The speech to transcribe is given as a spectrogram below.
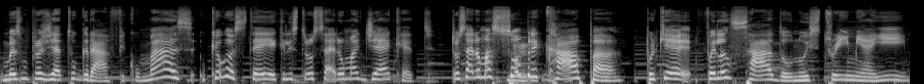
o mesmo projeto gráfico, mas o que eu gostei é que eles trouxeram uma jacket, trouxeram uma sobrecapa, porque foi lançado no streaming aí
